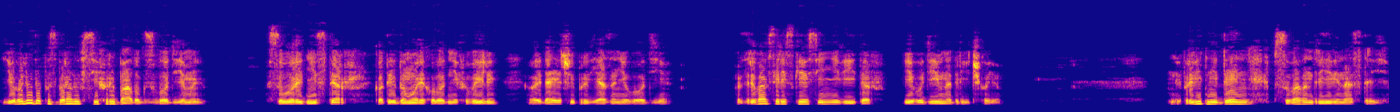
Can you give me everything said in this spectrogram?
Його люди позбирали всіх рибалок з лодіями. Суворий Дністер котив до моря холодні хвилі, гойдаючи прив'язані лодії. Зривався різкий осінній вітер і гудів над річкою. Непривітний день псував Андрієві настрій.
